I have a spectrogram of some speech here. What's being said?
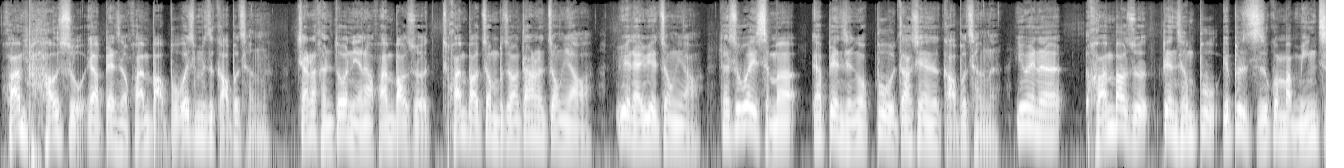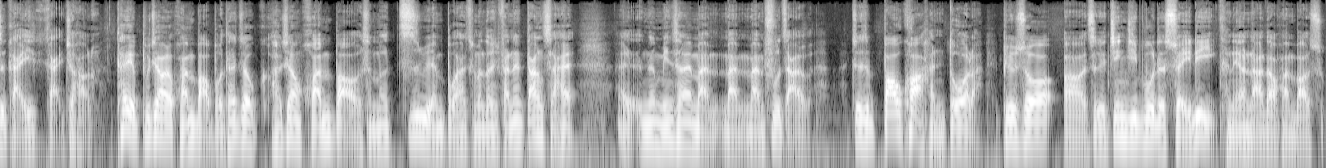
环保署要变成环保部，为什么是搞不成呢？讲了很多年了，环保署环保重不重要？当然重要啊。越来越重要，但是为什么要变成个部？到现在都搞不成呢？因为呢，环保署变成部，也不是只是光把名字改一改就好了，它也不叫环保部，它就好像环保什么资源部还是什么东西，反正当时还呃那名称还蛮蛮蛮复杂的，就是包括很多了，比如说啊、这个经济部的水利可能要拿到环保署，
